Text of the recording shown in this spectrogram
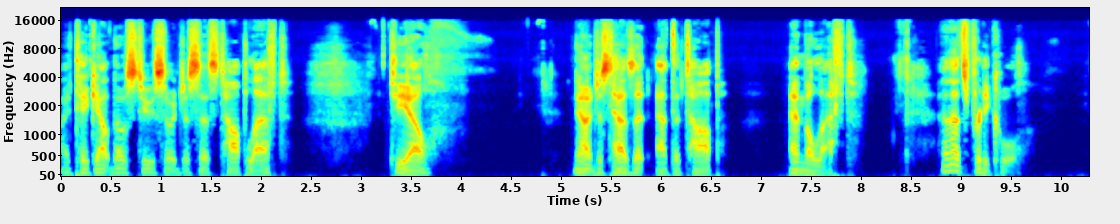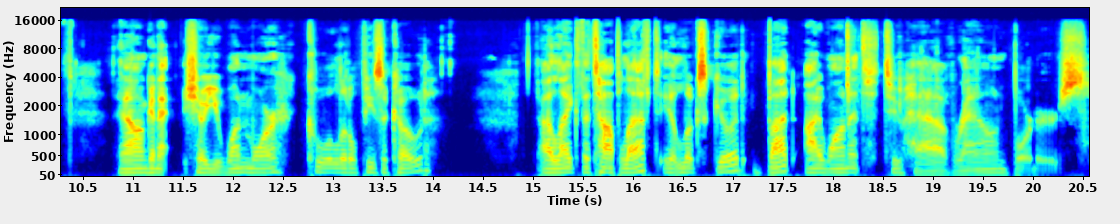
I take out those two so it just says top left, TL. Now it just has it at the top and the left. And that's pretty cool. Now I'm going to show you one more cool little piece of code. I like the top left. It looks good, but I want it to have round borders.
